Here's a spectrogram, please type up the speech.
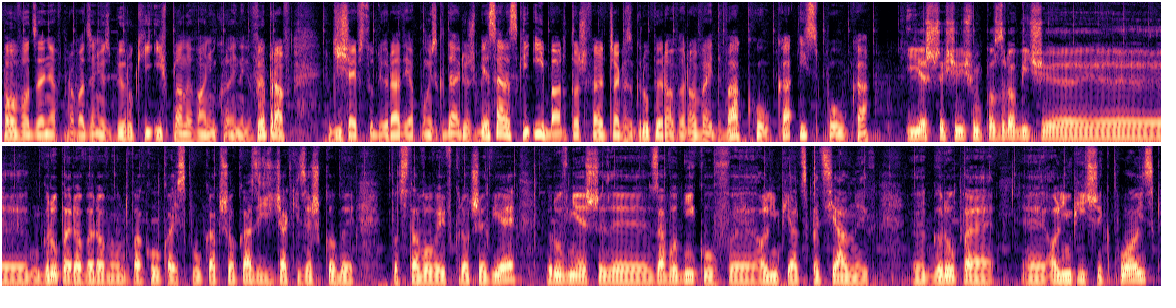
powodzenia w prowadzeniu zbiórki i w planowaniu kolejnych wypraw. Dzisiaj w studiu Radia Puńsk Dariusz Biesalski i Bartosz Felczak z grupy rowerowej Dwa Kółka i Spółka. I jeszcze chcieliśmy pozdrowić e, grupę rowerową Dwa Kółka i Spółka przy okazji, dzieciaki ze szkoły podstawowej w Kroczewie, również e, zawodników e, olimpiad specjalnych, e, grupę e, Olimpijczyk Płońsk,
